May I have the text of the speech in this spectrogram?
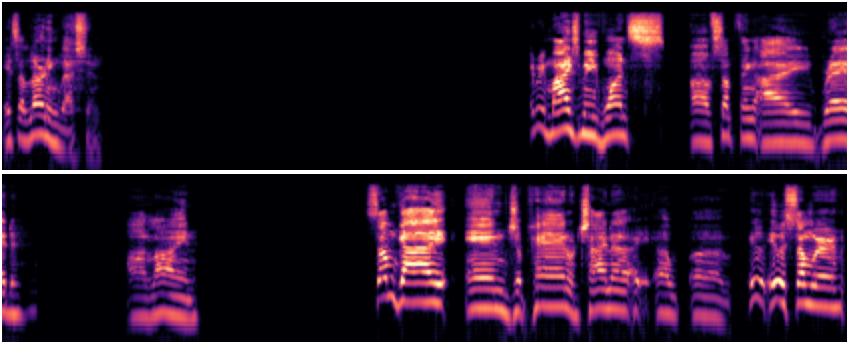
It's a learning lesson. It reminds me once of something I read online. Some guy in Japan or China, uh, uh, it, it was somewhere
